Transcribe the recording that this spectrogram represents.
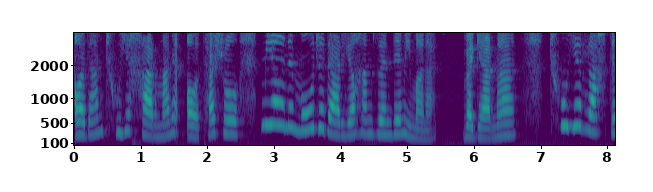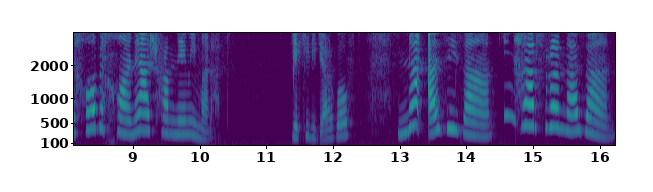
آدم توی خرمن آتش و میان موج دریا هم زنده میماند. وگرنه توی رخت خواب خانه اش هم نمیماند. یکی دیگر گفت نه عزیزم این حرف را نزن.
